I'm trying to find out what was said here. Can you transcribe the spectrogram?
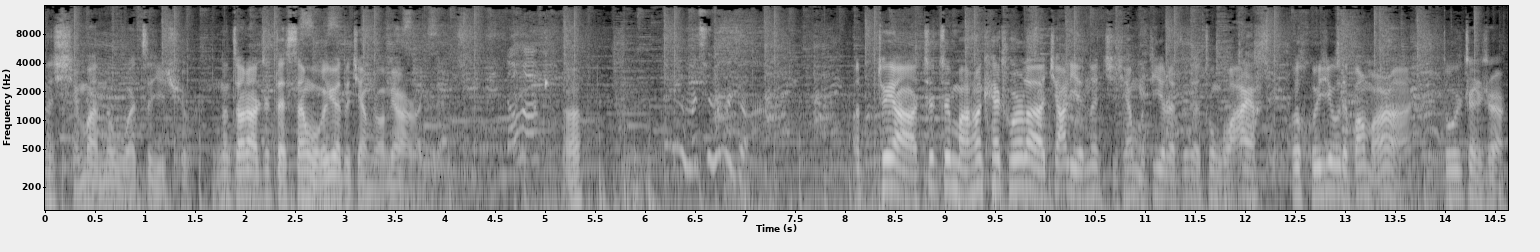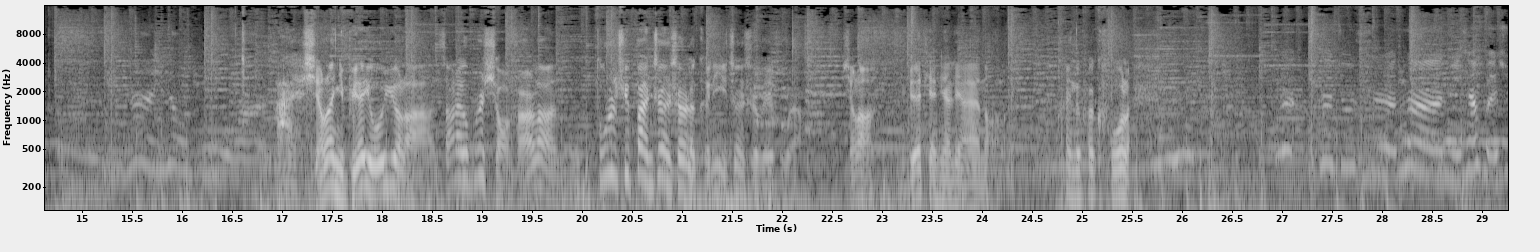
那行吧，那我自己去吧。那咱俩这得三五个月都见不着面了，有点。等会儿，啊久啊？啊，对呀、这这马上开春了，家里那几千亩地了，都得种瓜呀。我回去我得帮忙啊，都是正事儿。那要不哎，行了，你别犹豫了，咱俩又不是小孩了，都是去办正事儿了，肯定以正事为主呀。行了啊，你别天天恋爱脑了，看你都快哭了。那那就是，那你先回去，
